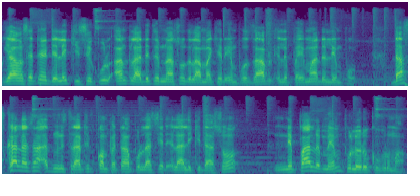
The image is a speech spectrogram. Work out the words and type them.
Il y a un certain délai qui s'écoule entre la détermination de la matière imposable et le paiement de l'impôt. Dans ce cas, l'agent administratif compétent pour l'assiette et la liquidation n'est pas le même pour le recouvrement.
